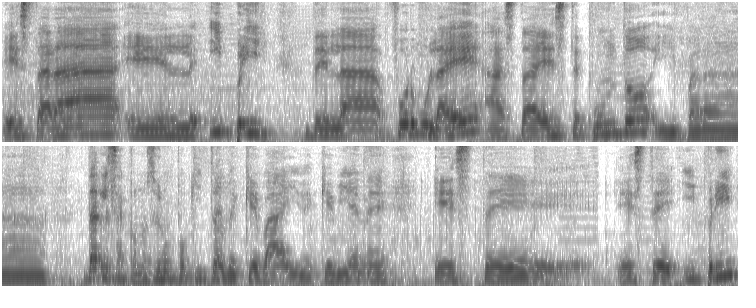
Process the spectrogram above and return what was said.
estará el IPRI de la Fórmula E hasta este punto y para darles a conocer un poquito de qué va y de qué viene este este IPRI,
